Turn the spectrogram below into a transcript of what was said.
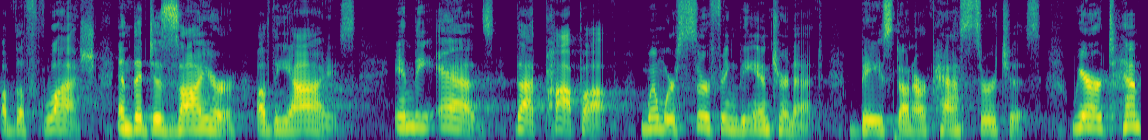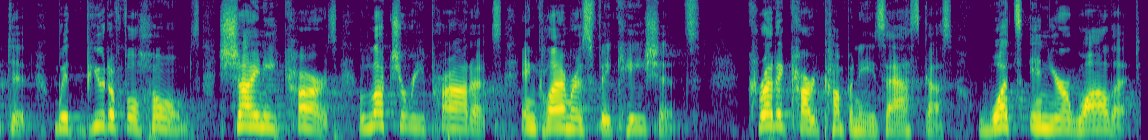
of the flesh and the desire of the eyes. In the ads that pop up when we're surfing the internet, based on our past searches. We are tempted with beautiful homes, shiny cars, luxury products, and glamorous vacations. Credit card companies ask us, What's in your wallet?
